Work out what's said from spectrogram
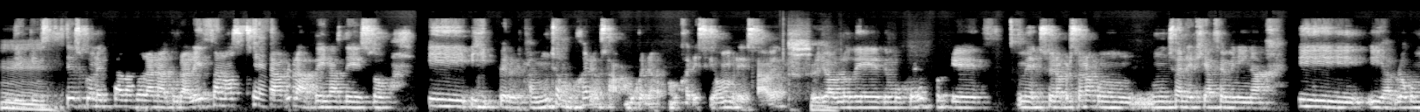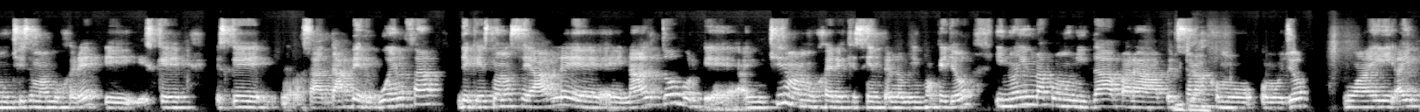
de que mm. estés conectada con la naturaleza, no se habla apenas de eso. Y, y pero es que hay muchas mujeres, o sea, mujeres, mujeres y hombres, ¿sabes? Yo hablo de, de mujeres porque soy una persona con mucha energía femenina y, y, hablo con muchísimas mujeres y es que, es que, o sea, da vergüenza de que esto no se hable en alto porque hay muchísimas mujeres que sienten lo mismo que yo y no hay una comunidad para personas como, como yo. No hay, hay,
